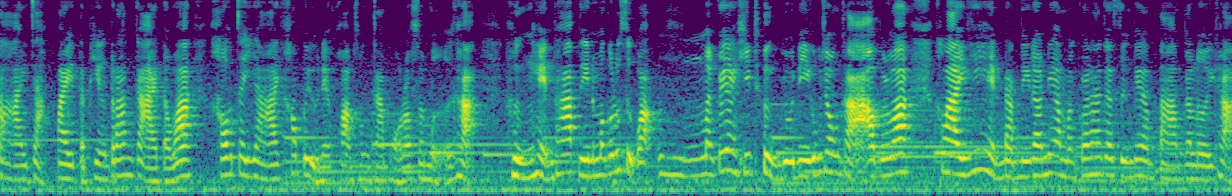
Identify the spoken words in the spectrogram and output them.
ตายจากไปแต่เพียงร่างกาย แต่ว่าเขาจะย้ายเข้าไปอยู่ในความทรงจำของเราเสมอค่ะ ถึงเห็นภาพนี้มันก็รู้สึกว่ามมันก็ยังคิดถึงอยู่ดีคุณผู้ชมค่ะเอาเป็นว่าใครที่เห็นแบบนี้แล้วเนี่ยมันก็น่าจะซึ้งไปตามๆกันเลยค่ะ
